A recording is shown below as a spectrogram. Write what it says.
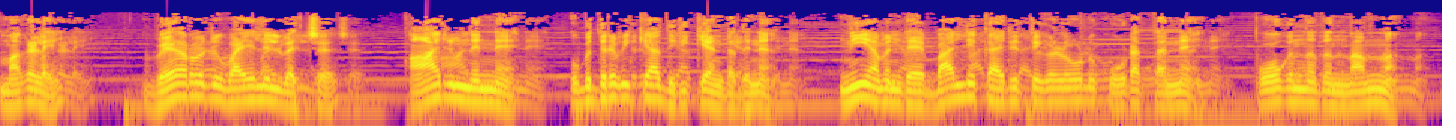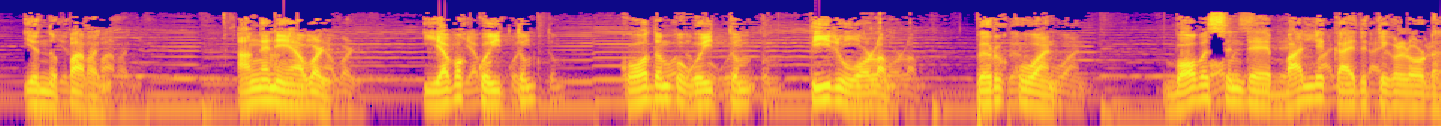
മകളെ വേറൊരു വയലിൽ വെച്ച് ആരും നിന്നെ ഉപദ്രവിക്കാതിരിക്കേണ്ടതിന് നീ അവന്റെ ബാല്യകാര്യത്തുകളോടുകൂടെ തന്നെ പോകുന്നത് നന്ന് എന്ന് പറഞ്ഞു. അങ്ങനെ അവൾ യവക്കൊയ്ത്തും കോതമ്പ് കൊയ്ത്തും തീരുവോളം പെറുക്കുവാൻ ബോവസിന്റെ ബാല്യകാര്യത്തുകളോട്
